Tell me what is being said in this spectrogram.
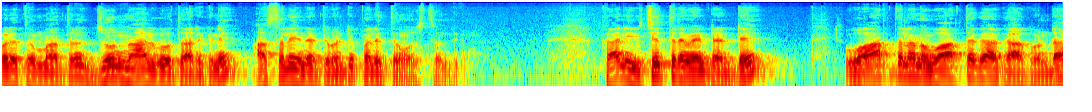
ఫలితం మాత్రం జూన్ నాలుగో తారీఖునే అసలైనటువంటి ఫలితం వస్తుంది. కానీ విచిత్రం ఏంటంటే వార్తలను వార్తగా కాకుండా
